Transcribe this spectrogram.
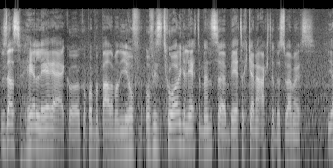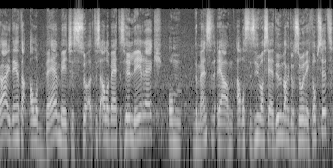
Dus dat is heel leerrijk ook op een bepaalde manier. Of, of is het gewoon geleerd de mensen beter kennen achter de zwemmers? Ja, ik denk dat dat allebei een beetje zo... Het is allebei. Het is heel leerrijk om de mensen... Ja, om alles te zien wat zij doen, omdat je er zo dicht op zit.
